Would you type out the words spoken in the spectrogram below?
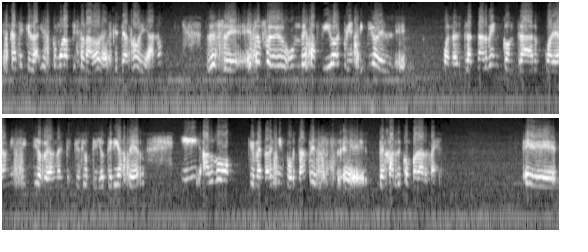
es casi que es como una pisonadora, es que te arrolla, ¿no? Entonces eh, eso fue un desafío al principio, el, bueno, el tratar de encontrar cuál era mi sitio realmente, qué es lo que yo quería hacer y algo que me parece importante es eh, dejar de compararme. Eh,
